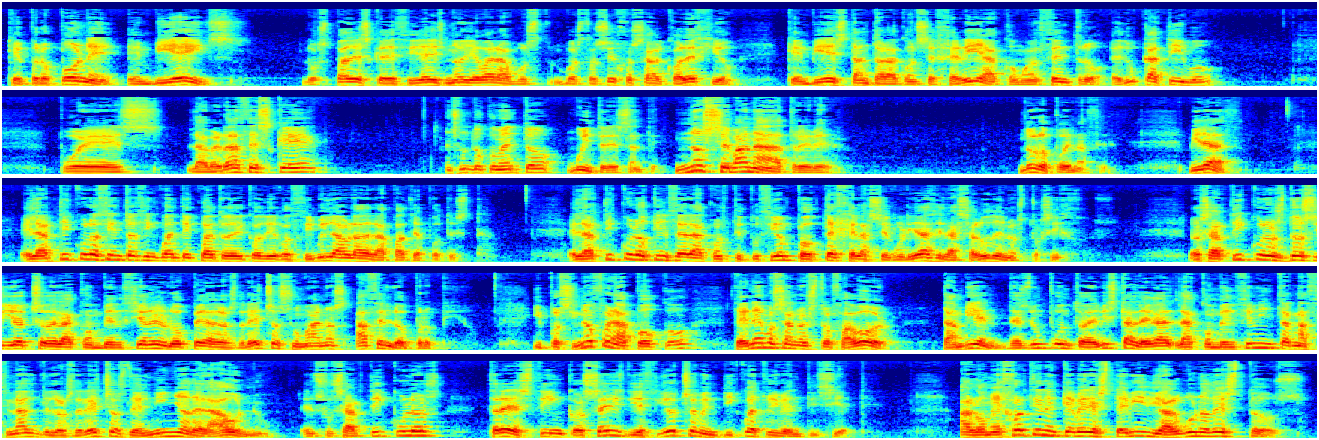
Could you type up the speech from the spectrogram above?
que propone enviéis, los padres que decidáis no llevar a vuestros hijos al colegio, que enviéis tanto a la consejería como al centro educativo, pues la verdad es que es un documento muy interesante. No se van a atrever. No lo pueden hacer. Mirad, el artículo 154 del Código Civil habla de la patria potestad. El artículo 15 de la Constitución protege la seguridad y la salud de nuestros hijos. Los artículos 2 y 8 de la Convención Europea de los Derechos Humanos hacen lo propio. Y por si no fuera poco, tenemos a nuestro favor, también desde un punto de vista legal, la Convención Internacional de los Derechos del Niño de la ONU, en sus artículos 3, 5, 6, 18, 24 y 27. A lo mejor tienen que ver este vídeo alguno de estos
